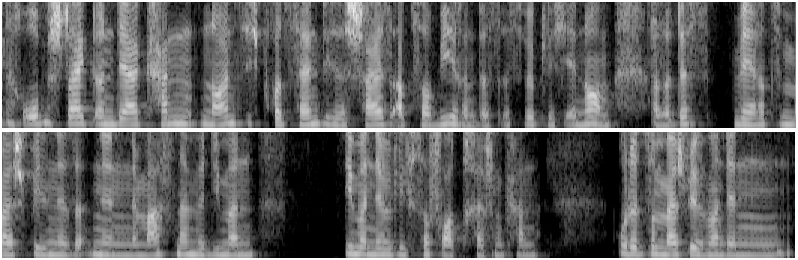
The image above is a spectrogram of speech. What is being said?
nach oben steigt und der kann 90 Prozent dieses Schalls absorbieren. Das ist wirklich enorm. Also das wäre zum Beispiel eine, eine Maßnahme, die man, die man wirklich sofort treffen kann. Oder zum Beispiel, wenn man den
